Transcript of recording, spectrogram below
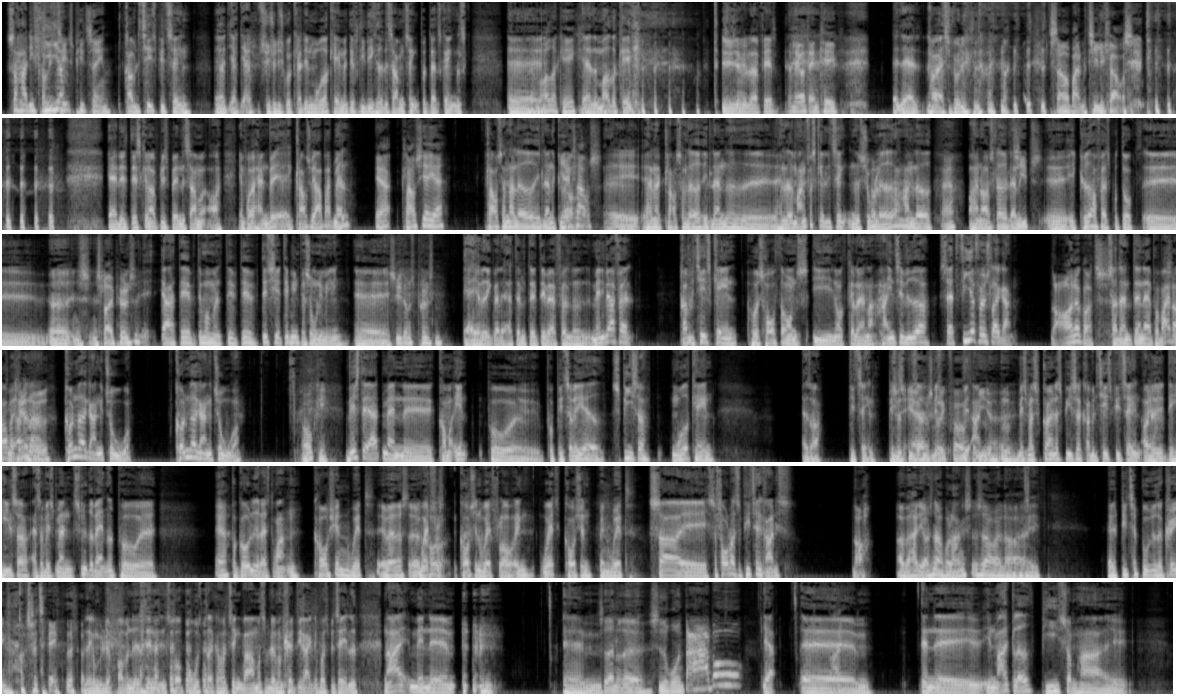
så har de fire Kvalitetspizzaen. graviditetspizzaen. Jeg, jeg, jeg synes jo, de skulle have kaldt det en moderkage, men det er fordi, de ikke hedder det samme ting på dansk og engelsk. Øh, The mother cake. Ja, the mother cake. det synes jeg ville være fedt. Jeg laver den cake. Ja, ja, nå, ja, selvfølgelig. I samarbejde med Chili Claus. ja, det, det skal nok blive spændende. Samme, og, jamen prøv at han vil, Claus vil arbejde med alle. Ja, Claus siger ja. Claus, han har lavet et eller andet Ja, Claus. Øh, han har, Claus har lavet et eller andet... Øh, han har lavet mange forskellige ting. Noget chokolade har han lavet. Ja. Og han har også lavet et, eller andet, Chips. øh, et kødaffaldsprodukt. Øh, Øh, en, en sløj pølse. ja, det, det må man... Det, det, det, siger, det er min personlige mening. Øh, Sygdomspølsen. ja, jeg ved ikke, hvad det er. Det, det, det er i hvert fald noget. Men i hvert fald, graviditetskagen hos Hawthorns i North Carolina har indtil videre sat fire fødsler i gang. Nå, det er godt. Så den, den er på vej deroppe, og den har kun været i gang i to uger. Kun været i gang i to uger. Okay. Hvis det er, at man øh, kommer ind på, øh, på pizzeriaet, spiser moderkagen, altså pizzaen. Pizza- ja, nu skal hvis, ikke for- hvis, forvirre, nu- øh. hvis man kommer ind og spiser graviditetspizzaen, og Ja. ja. det, det hele så, altså hvis man smider vandet på, øh, Ja. på gulvet i restauranten, Caution wet. Øh, hvad er der? Øh, wet caution, caution wet floor, ikke? Wet caution, when wet. Så, øh, så får du altså pizzaen gratis. Nå. Og hvad, har de også en ambulance så, eller et, et pizzabud, der kører ind på hospitalet? Eller? Jeg ved ikke, om man bliver proppet ned sådan en, en stor pose, der kan holde ting varme, og så bliver man kørt direkte på hospitalet. Nej, men... Øh, øh, Sidder han ud af sideruden. Babo! Ja. Øh, den, øh, en meget glad pige, som har, øh,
